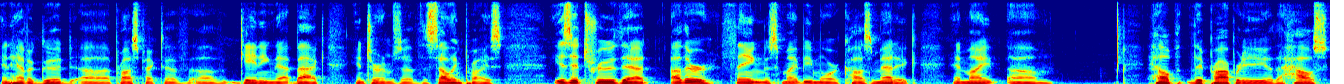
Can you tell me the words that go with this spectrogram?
and have a good uh, prospect of, of gaining that back in terms of the selling price. Is it true that other things might be more cosmetic and might um, help the property or the house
